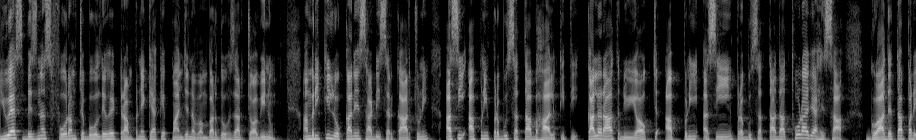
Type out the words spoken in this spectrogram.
ਯੂਐਸ ਬਿਜ਼ਨਸ ਫੋਰਮ 'ਚ ਬੋਲਦੇ ਹੋਏ ਟਰੰਪ ਨੇ ਕਿਹਾ ਕਿ 5 ਨਵੰਬਰ 2024 ਨੂੰ ਅਮਰੀਕੀ ਲੋਕਾਂ ਨੇ ਸਾਡੀ ਸਰਕਾਰ ਚੁਣੀ। ਅਸੀਂ ਆਪਣੀ ਪ੍ਰਭੂ ਸੱਤਾ ਬਹਾਲ ਕੀਤੀ। ਕੱਲ ਰਾਤ ਨਿਊਯਾਰਕ 'ਚ ਆਪਣੀ ਅਸੀਂ ਪ੍ਰਭੂ ਸੱਤਾ ਦਾ ਥੋੜਾ ਜਿਹਾ ਹਿੱਸਾ ਗਵਾ ਦਿੱਤਾ, ਪਰ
